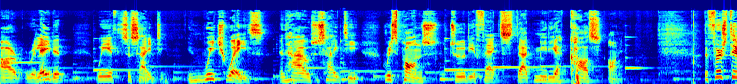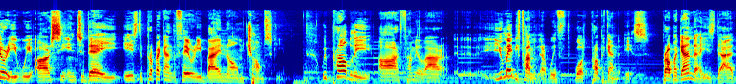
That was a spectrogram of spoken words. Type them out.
are related with society. In which ways and how society responds to the effects that media cause on it. The first theory we are seeing today is the propaganda theory by Noam Chomsky. We probably are familiar, uh, you may be familiar with what propaganda is. Propaganda is that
